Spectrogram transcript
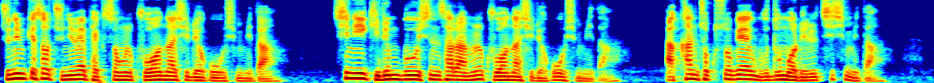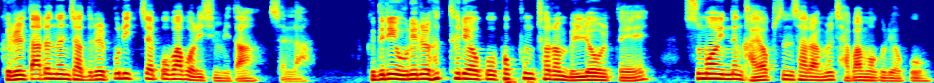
주님께서 주님의 백성을 구원하시려고 오십니다. 신이 기름 부으신 사람을 구원하시려고 오십니다. 악한 족속의 우두머리를 치십니다. 그를 따르는 자들을 뿌리째 뽑아버리십니다. 셀라. 그들이 우리를 흩으려고 폭풍처럼 밀려올 때에 숨어 있는 가엾은 사람을 잡아먹으려고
